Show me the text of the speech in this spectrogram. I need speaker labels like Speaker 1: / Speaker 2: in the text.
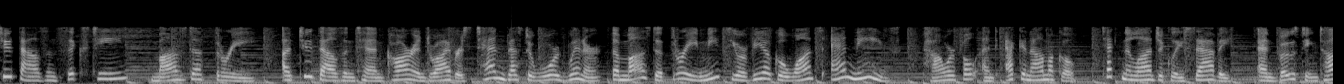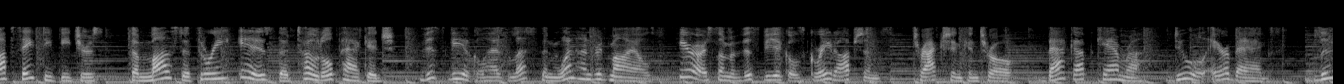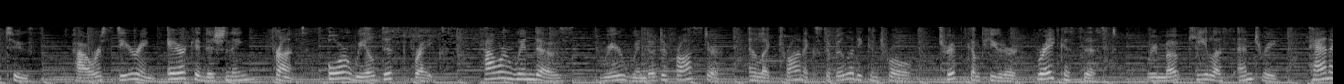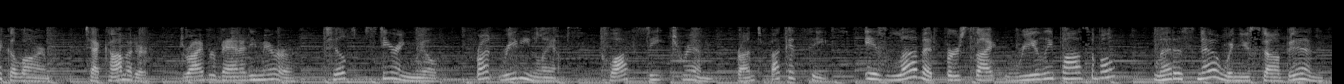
Speaker 1: 2016 Mazda 3. A 2010 Car and Driver's 10 Best Award winner, the Mazda 3 meets your vehicle wants and needs. Powerful and economical, technologically savvy, and boasting top safety features, the Mazda 3 is the total package. This vehicle has less than 100 miles. Here are some of this vehicle's great options. Traction control, backup camera, dual airbags, Bluetooth, power steering, air conditioning, front, four-wheel disc brakes, power windows, rear window defroster, electronic stability control, trip computer, brake assist, remote keyless entry, panic alarm, tachometer, driver vanity mirror, tilt steering wheel, front reading lamps, cloth seat trim, front bucket seats. Is love at first sight really possible? Let us know when you stop in.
